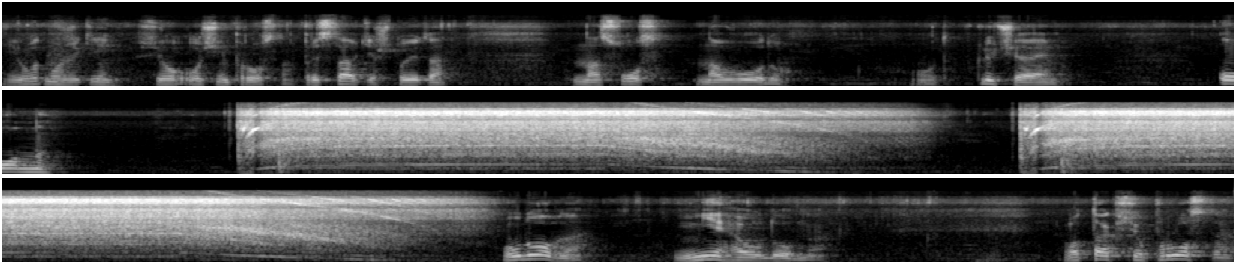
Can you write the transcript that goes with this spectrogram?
И вот, мужики, все очень просто. Представьте, что это насос на воду. Вот, включаем. Он. Удобно. Мега удобно. Вот так все просто.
